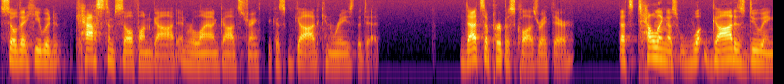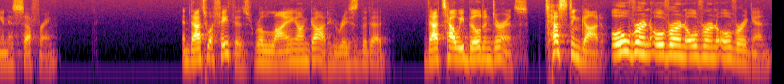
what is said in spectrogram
So that he would cast himself on God and rely on God's strength because God can raise the dead. That's a purpose clause right there. That's telling us what God is doing in his suffering. And that's what faith is relying on God who raises the dead. That's how we build endurance, testing God over and over and over and over again.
